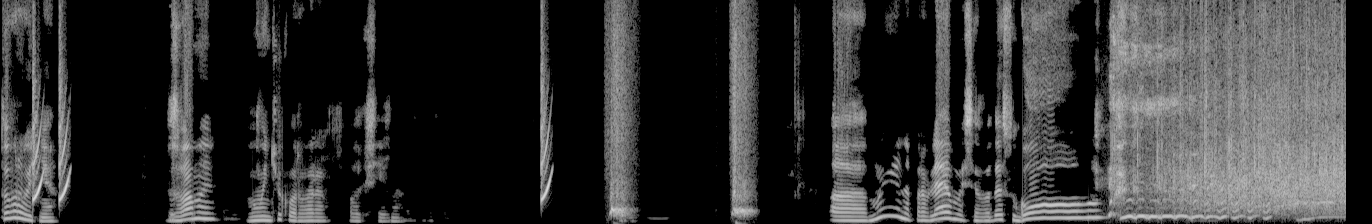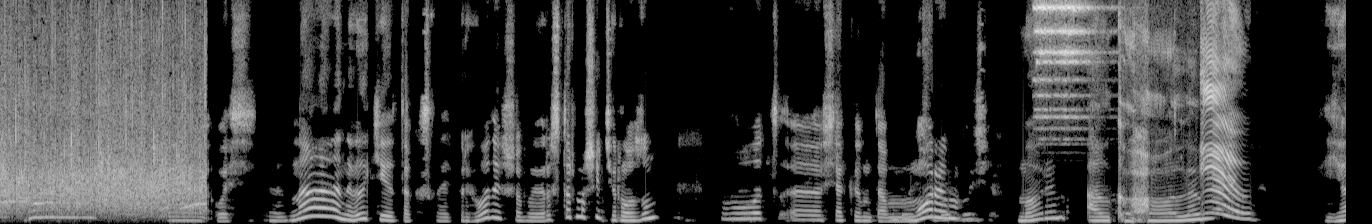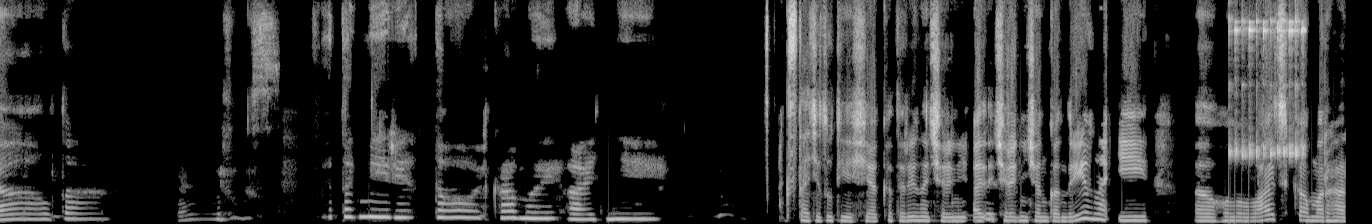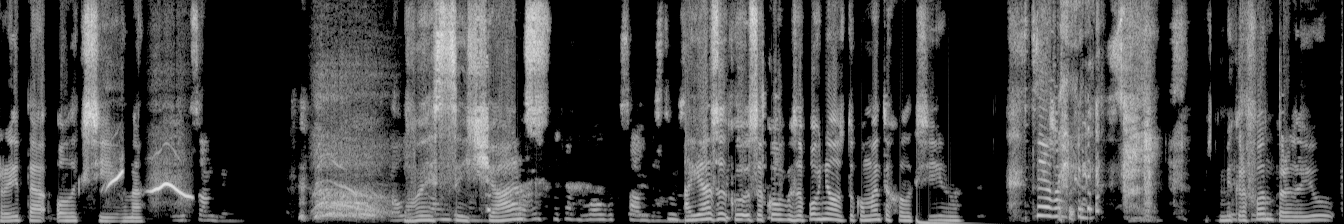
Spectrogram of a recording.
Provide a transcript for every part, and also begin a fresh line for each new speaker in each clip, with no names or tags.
Доброго дня. З вами Гуменчук Варвара Олексіївна. А, Ми направляємося в Одесу. Го! Е, Ось е, на невеликі, так сказати, пригоди, щоб розтормошити розум. От, е, всяким там морем, морем, алкоголем. Ялта. В этом мире только мы одни. Кстати, тут є ще Катерина Черні... а, Чередніченко Андріївна і е, Головацька Маргарита Олексіївна.
Олександрівна.
Весь цей час. А я заку... заку... заповнила в документах Олексіївна. Мікрофон передаю.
